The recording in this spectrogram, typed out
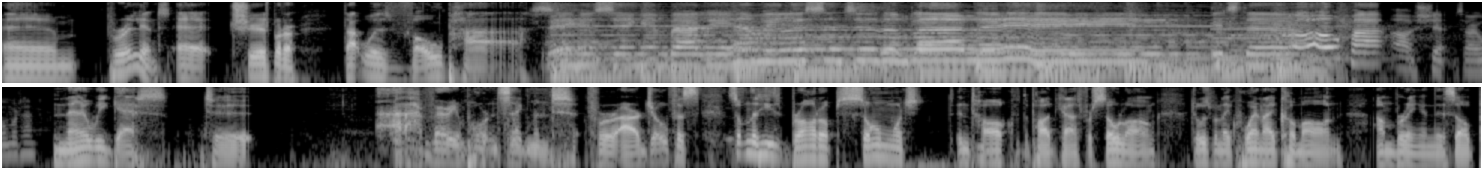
Yeah. Um, brilliant. Uh, cheers, brother. That was Vopa. Singing, singing badly, and we listen to them gladly. It's the oh, pa- oh shit! Sorry, one more time. Now we get to a very important segment for our Jofus. Something that he's brought up so much in talk of the podcast for so long. Joe's been like, when I come on, I'm bringing this up.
